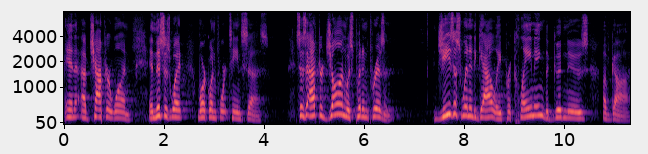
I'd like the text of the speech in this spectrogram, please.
in, of chapter 1, and this is what Mark 1.14 says. It says, After John was put in prison, Jesus went into Galilee proclaiming the good news of God.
